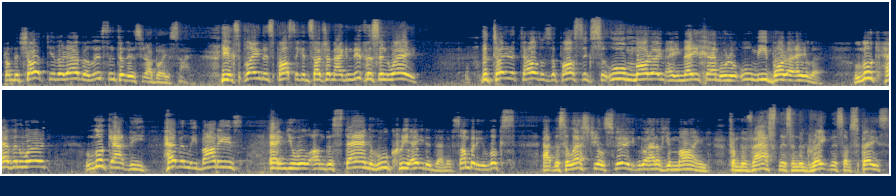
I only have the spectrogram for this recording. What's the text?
from the Chortkiver Rebbe. Listen to this, Rabbi Yisai. He explained this pasuk in such a magnificent way. The Torah tells us the pasuk Su'u Morim Einechem Uru'u Mi Bora Eile. Look heavenward Look at the heavenly bodies and you will understand who created them. If somebody looks at the celestial sphere, you can go out of your mind from the vastness and the greatness of space,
